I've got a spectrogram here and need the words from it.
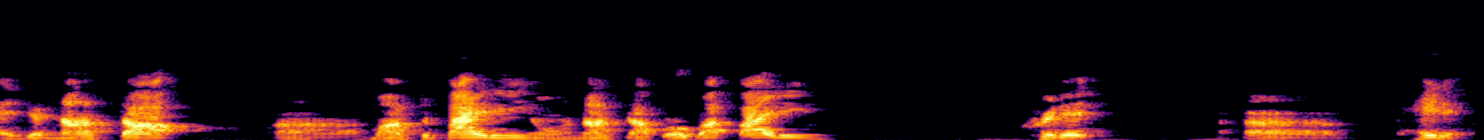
and just nonstop uh, monster fighting or nonstop robot fighting, critic uh, hate it.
